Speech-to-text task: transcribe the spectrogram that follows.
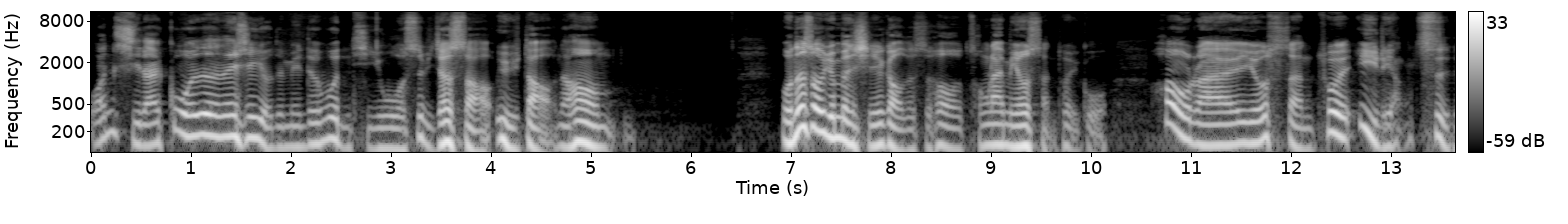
玩起来过热那些有的没的问题，我是比较少遇到。然后我那时候原本写稿的时候，从来没有闪退过，后来有闪退一两次。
